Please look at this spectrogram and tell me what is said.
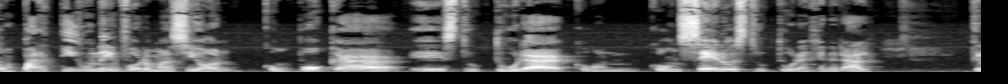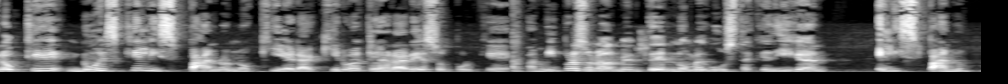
compartido una información con poca eh, estructura, con, con cero estructura en general. Creo que no es que el hispano no quiera, quiero aclarar eso, porque a mí personalmente no me gusta que digan el hispano.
